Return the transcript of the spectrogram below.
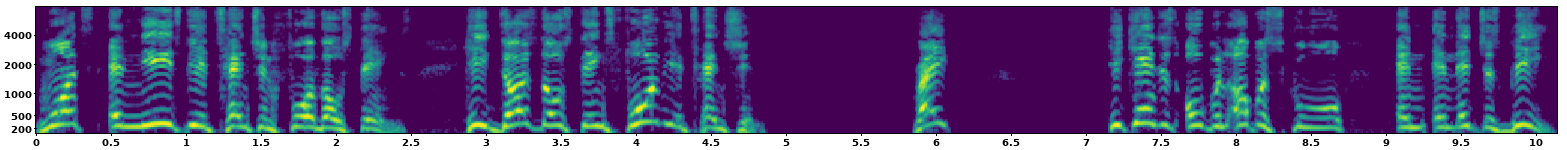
wants and needs the attention for those things. He does those things for the attention, right? He can't just open up a school and, and it just be.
